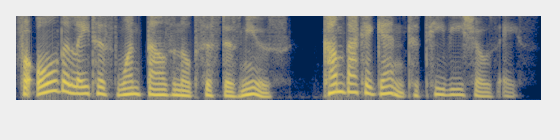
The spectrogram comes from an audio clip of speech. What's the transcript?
For all the latest 1000 LB Sisters news, come back again to TV shows Ace.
